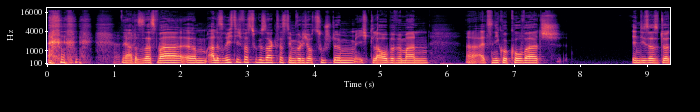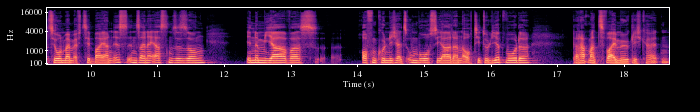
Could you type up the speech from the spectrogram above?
ja, das, das war ähm, alles richtig, was du gesagt hast, dem würde ich auch zustimmen. Ich glaube, wenn man äh, als Nico Kovac in dieser Situation beim FC Bayern ist in seiner ersten Saison, in einem Jahr, was offenkundig als Umbruchsjahr dann auch tituliert wurde, dann hat man zwei Möglichkeiten.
